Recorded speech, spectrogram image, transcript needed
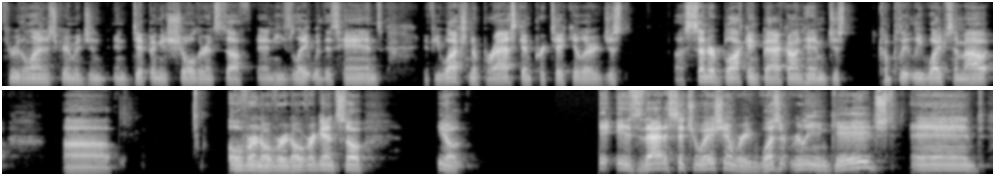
through the line of scrimmage and, and, dipping his shoulder and stuff, and he's late with his hands. If you watch Nebraska in particular, just a center blocking back on him just completely wipes him out uh, over and over and over again. So, you know, is that a situation where he wasn't really engaged and –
